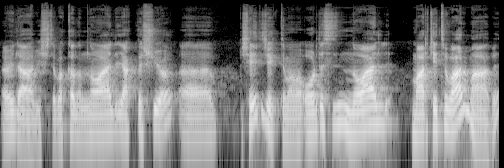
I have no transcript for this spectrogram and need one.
Öyle abi işte bakalım Noel yaklaşıyor. Ee, şey diyecektim ama orada sizin Noel marketi var mı abi?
